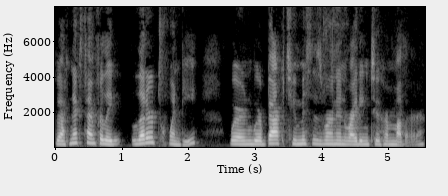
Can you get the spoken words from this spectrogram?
back next time for Lady letter 20, where we're back to Mrs. Vernon writing to her mother.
